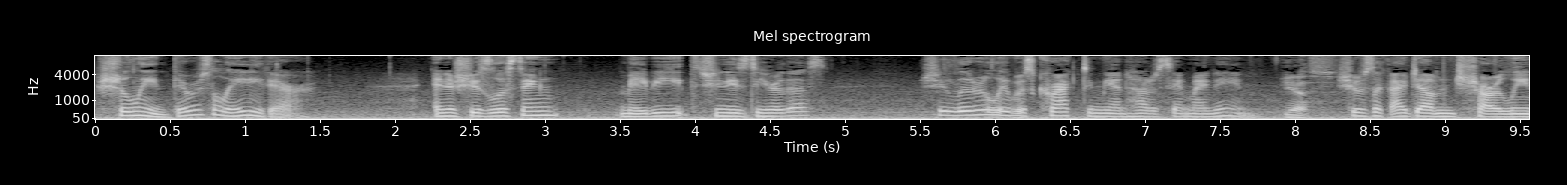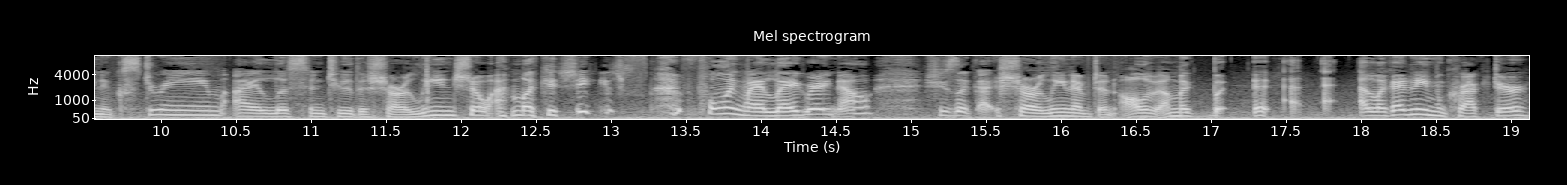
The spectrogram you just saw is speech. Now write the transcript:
Chalene, there was a lady there. And if she's listening, maybe she needs to hear this. She literally was correcting me on how to say my name. yes. She was like, I done Charlene Extreme. I listened to the Charlene show. I'm like, is she pulling my leg right now? She's like, Charlene, I've done all of it. I'm like, but, uh, uh, like, I didn't even correct her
